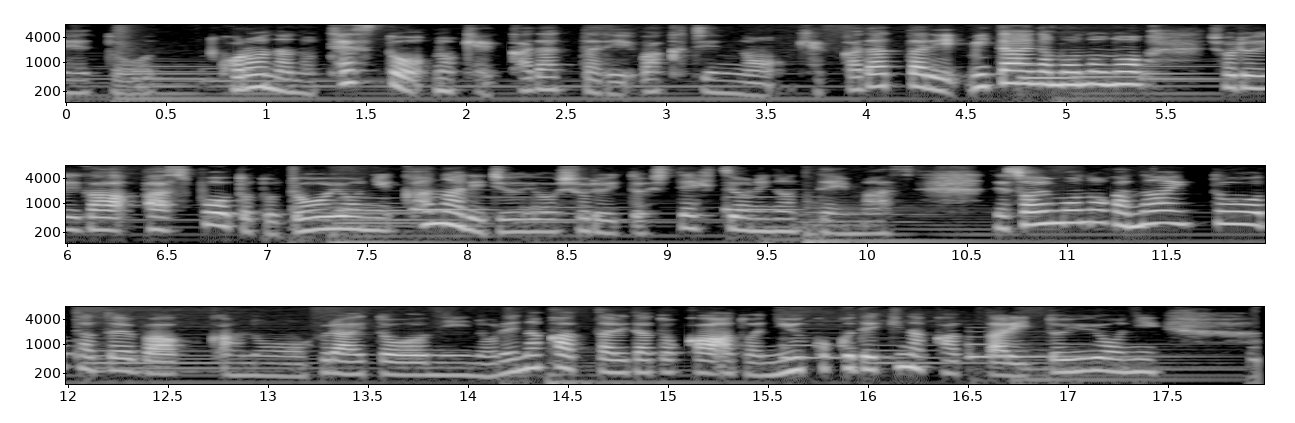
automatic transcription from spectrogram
えーと、コロナのテストの結果だったりワクチンの結果だったりみたいなものの書類がパスポートと同様にかなり重要書類として必要になっています。でそういうものがないと例えばあのフライトに乗れなかったりだとかあとは入国できなかったりというようにあ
